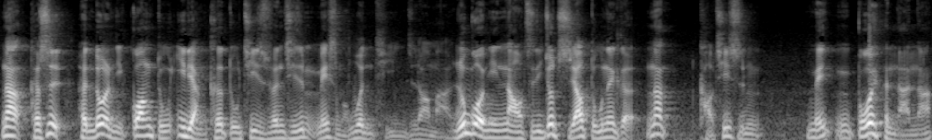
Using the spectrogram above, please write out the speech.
那可是很多人你光读一两科读七十分，其实没什么问题，你知道吗？如果你脑子里就只要读那个，那考七十。没不会很难啊，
